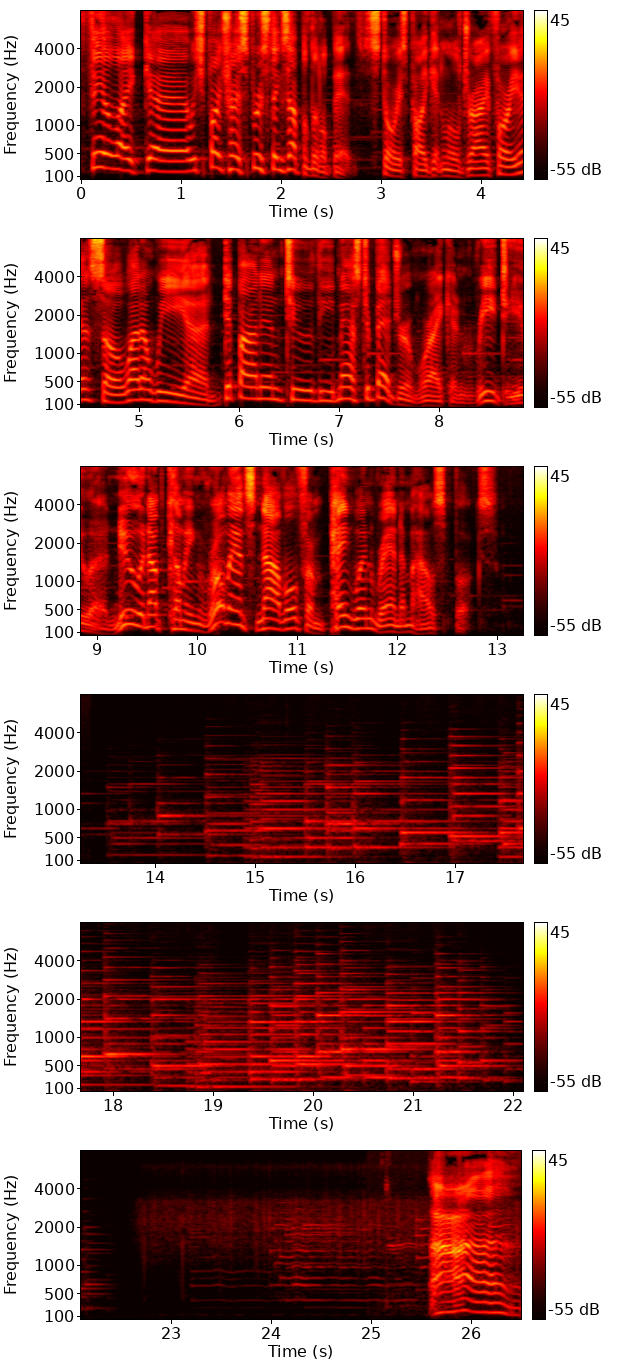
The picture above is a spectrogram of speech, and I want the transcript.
feel like uh, we should probably try to spruce things up a little bit. Story's probably getting a little dry for you, so why don't we uh, dip on into the master bedroom where I can read to you a new and upcoming romance novel from Penguin Random House Books. Ah,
